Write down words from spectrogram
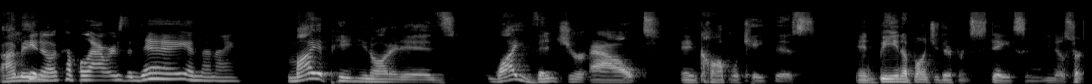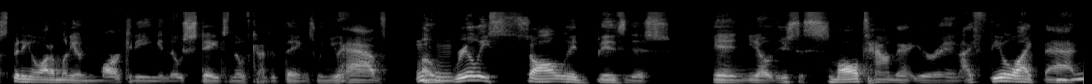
I mean, you know, a couple hours a day and then I. My opinion on it is why venture out and complicate this and be in a bunch of different states and you know start spending a lot of money on marketing in those states and those kinds of things when you have mm-hmm. a really solid business in you know just a small town that you're in i feel like that mm-hmm.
